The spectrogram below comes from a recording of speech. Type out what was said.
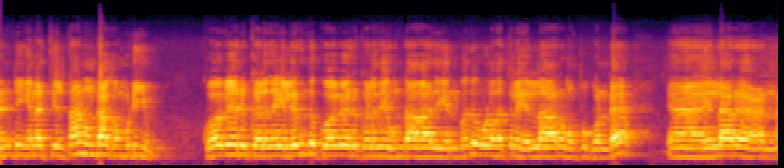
ரெண்டு இனத்தில் தான் உண்டாக்க முடியும். கோவேறு கழுதையிலிருந்து கோவேறு கழுதை உண்டாகாது என்பது உலகத்தில் எல்லாரும் ஒப்புக்கொண்ட எல்லாரும்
